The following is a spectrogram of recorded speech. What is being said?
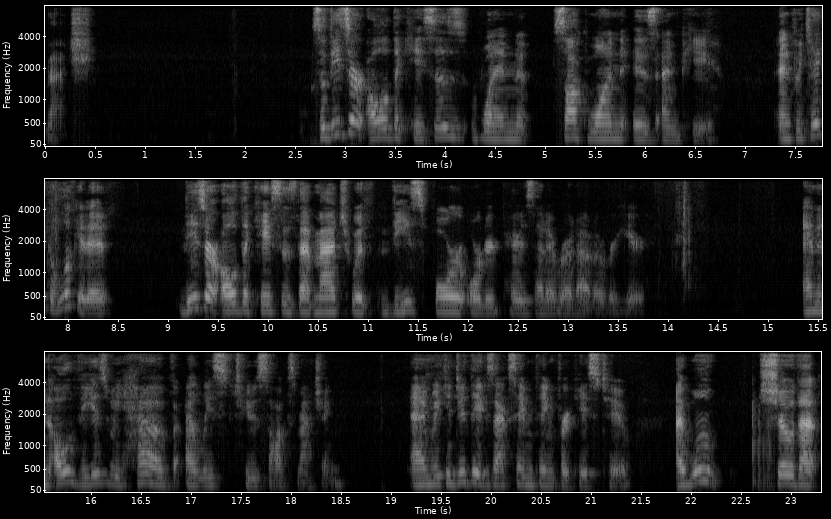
match. So these are all the cases when SOC 1 is NP. And if we take a look at it, these are all the cases that match with these four ordered pairs that I wrote out over here. And in all of these, we have at least two socks matching. And we can do the exact same thing for case 2. I won't show that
